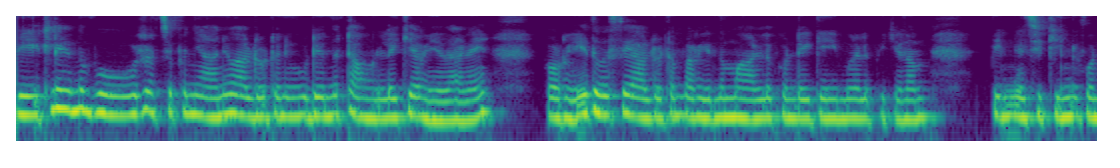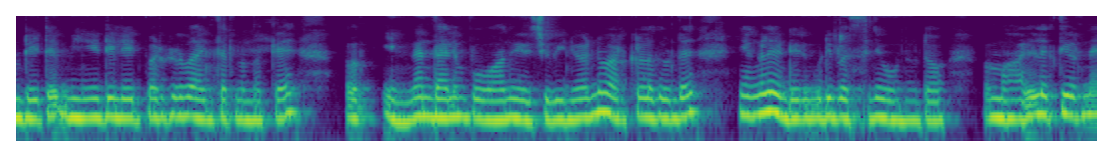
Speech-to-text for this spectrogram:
വീട്ടിലിരുന്ന് ബോറടിച്ചപ്പോൾ ഞാനും ആളുടോട്ടനും കൂടി ഒന്ന് ടൗണിലേക്ക് ഇറങ്ങിയതാണേ. കുറേ ദിവസമായി ആളുടോട്ടൻ പറയുന്നു മാളിൽ കൊണ്ടുപോയി ഗെയിം കളിപ്പിക്കണം. പിന്നെ ചിക്കിങ് കൊണ്ടുപോയിട്ട് മിനി ഡിലേറ്റ് ബർഗർ വാങ്ങി തരണം എന്നൊക്കെ. അപ്പം ഇന്ന് എന്തായാലും പോകാമെന്ന് ചോദിച്ചു വിനുവിന് വർക്കുള്ളതുകൊണ്ട് ഞങ്ങൾ രണ്ടുപേരും കൂടി ബസ്സിന് പോകുന്നു കേട്ടോ അപ്പം മാളിലെത്തി ഉടനെ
